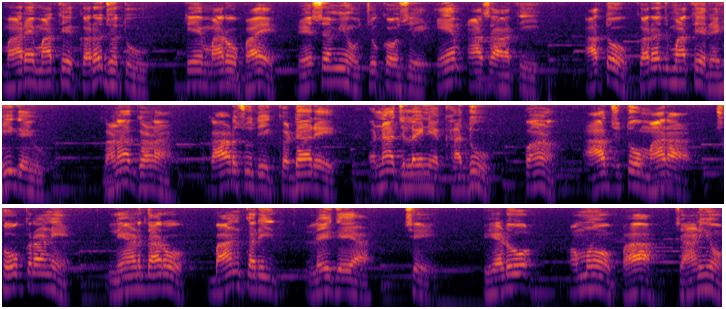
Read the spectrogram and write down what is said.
મારે માથે કરજ હતું. તે મારો ભાઈ રેશમિયો ચૂકવશે એમ આશા હતી. આ તો કરજ માથે રહી ગયું. ઘણા ઘણા કાળ સુધી કઢારે અનાજ લઈને ખાધું, પણ આજ તો મારા છોકરાને લેણદારો બાન કરી લઈ ગયા છે. ભેડો હમણો ભા જાણ્યો,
